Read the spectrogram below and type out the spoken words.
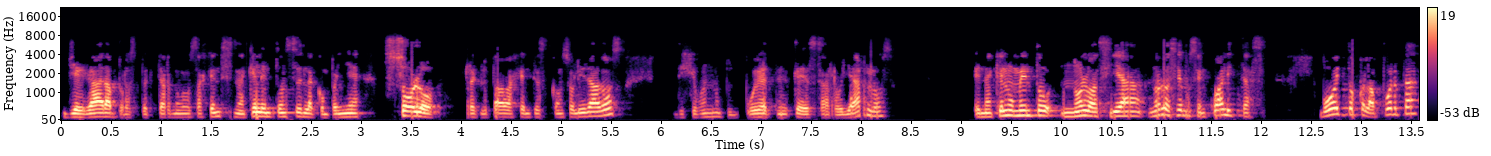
llegar a prospectar nuevos agentes. En aquel entonces la compañía solo reclutaba agentes consolidados. Dije, bueno, pues voy a tener que desarrollarlos. En aquel momento no lo hacía, no lo hacíamos en Qualitas. Voy, toco la puerta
